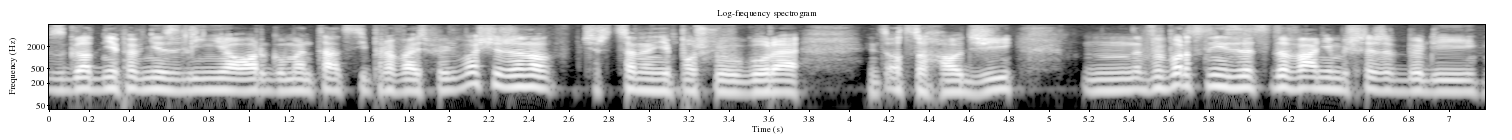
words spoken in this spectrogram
zgodnie pewnie z linią argumentacji Prawa i Sprawiedliwości, że no przecież ceny nie poszły w górę, więc o co chodzi. Mm, wyborcy niezdecydowani myślę, że byli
